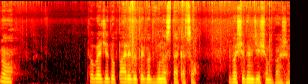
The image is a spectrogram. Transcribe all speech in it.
No. To będzie do pary do tego dwunastaka, co 2,70 ważył.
